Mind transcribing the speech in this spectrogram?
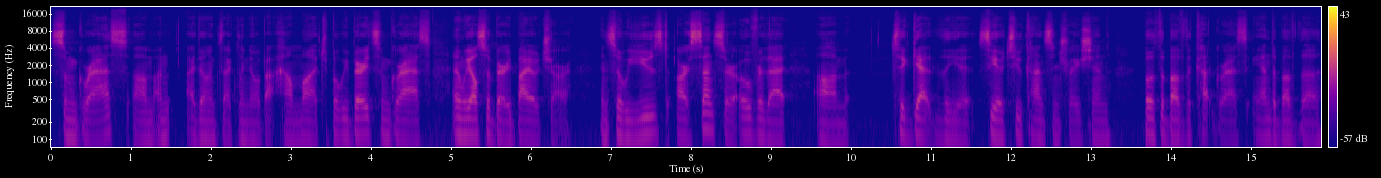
some grass. Um, I'm, I don't exactly know about how much, but we buried some grass, and we also buried biochar. And so we used our sensor over that um, to get the uh, CO2 concentration both above the cut grass and above the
